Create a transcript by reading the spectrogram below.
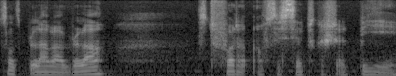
sonst bla bla bla. Ist fordernd auf sich selbst gestellt. B.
